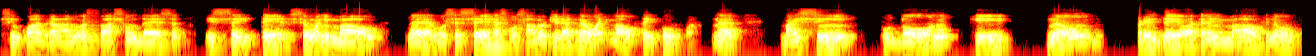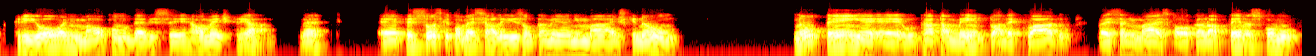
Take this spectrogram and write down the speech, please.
se enquadrar numa situação dessa e ser, ter seu animal, né, você ser responsável direto. Não é o animal que tem culpa, né? mas sim o dono que não prendeu aquele animal, que não criou o animal como deve ser realmente criado. Né? É, pessoas que comercializam também animais que não não tem é, é, um tratamento adequado para esses animais, colocando apenas como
